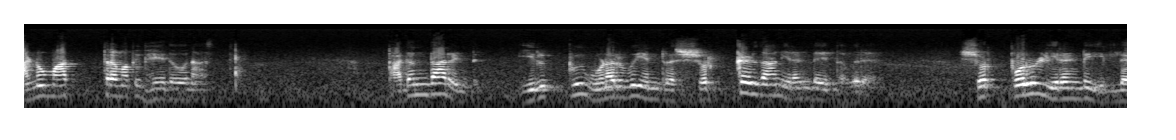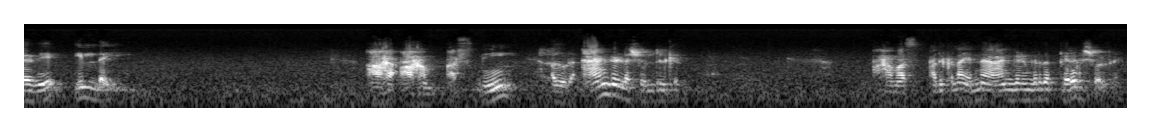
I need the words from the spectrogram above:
அணுமாத்திரமபி பேதோ நாஸ்தி. பதம்தான் ரெண்டு. இருப்பு உணர்வு என்ற சொற்கள் தான் இரண்டே தவிர சொற்பொருள் இரண்டு இல்லவே இல்லை. அகம் அஸ்மி அது ஒரு ஆங்கிள் சொல்லிருக்கு. அகம் அஸ் அதுக்கெல்லாம் என்ன ஆங்கிள்ங்கிறத பிறகு சொல்றேன்.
